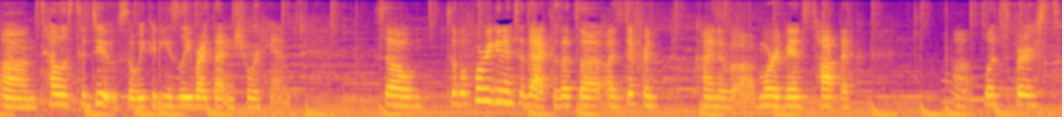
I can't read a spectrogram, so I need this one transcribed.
um, tell us to do. So we could easily write that in shorthand. So, so before we get into that, because that's a, a different kind of a more advanced topic, uh, let's first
